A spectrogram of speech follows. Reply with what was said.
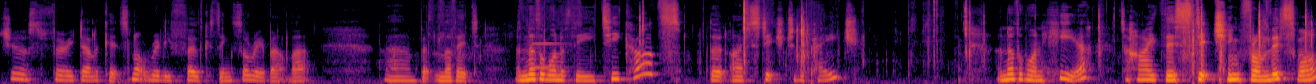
Just very delicate. It's not really focusing. Sorry about that. Um, but love it. Another one of the tea cards that I've stitched to the page. Another one here to hide this stitching from this one.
